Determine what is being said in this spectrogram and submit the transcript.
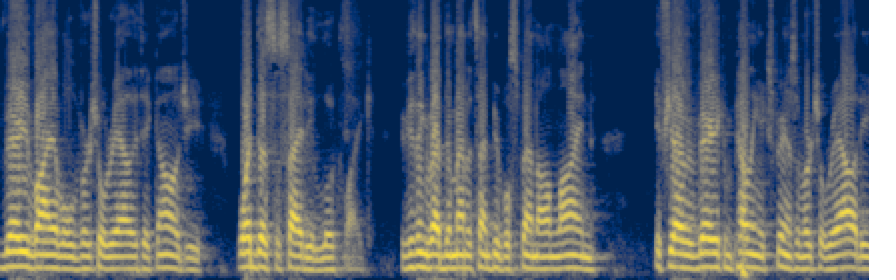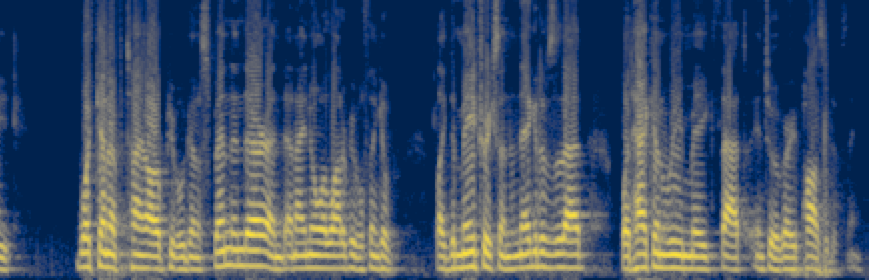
very viable virtual reality technology, what does society look like? If you think about the amount of time people spend online, if you have a very compelling experience in virtual reality, what kind of time are people going to spend in there? And, and I know a lot of people think of like the matrix and the negatives of that, but how can we make that into a very positive thing?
